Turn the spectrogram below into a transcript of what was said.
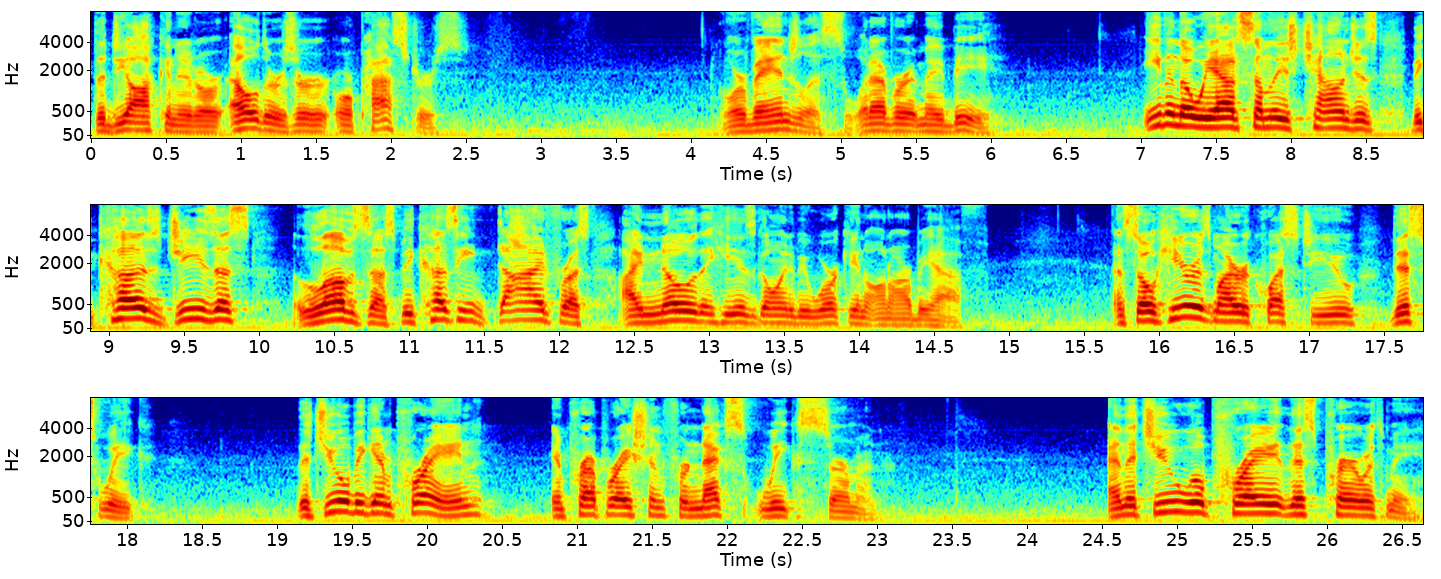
the diaconate or elders or, or pastors or evangelists, whatever it may be. Even though we have some of these challenges, because Jesus loves us, because He died for us, I know that He is going to be working on our behalf. And so here is my request to you this week that you will begin praying in preparation for next week's sermon. And that you will pray this prayer with me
